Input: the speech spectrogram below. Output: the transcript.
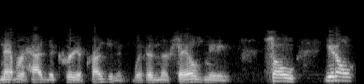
never had the CREA president within their sales meeting. So, you know,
